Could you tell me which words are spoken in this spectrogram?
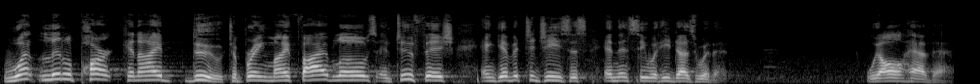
What little part can I do to bring my five loaves and two fish and give it to Jesus and then see what he does with it? We all have that.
